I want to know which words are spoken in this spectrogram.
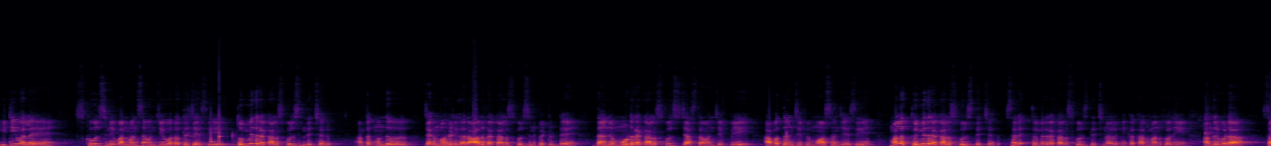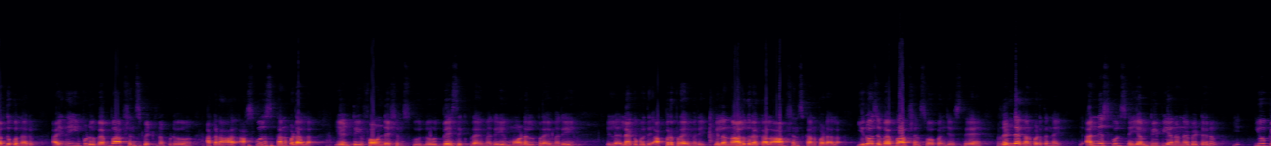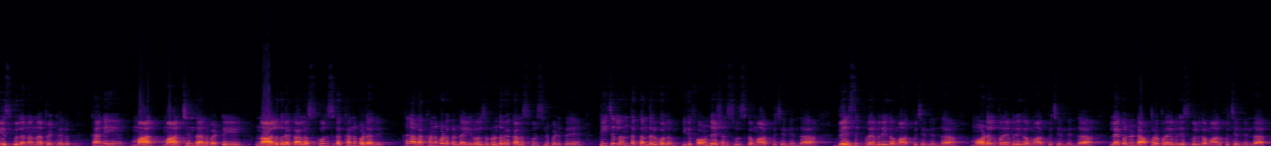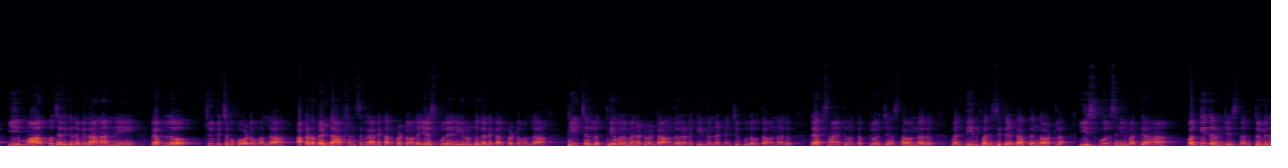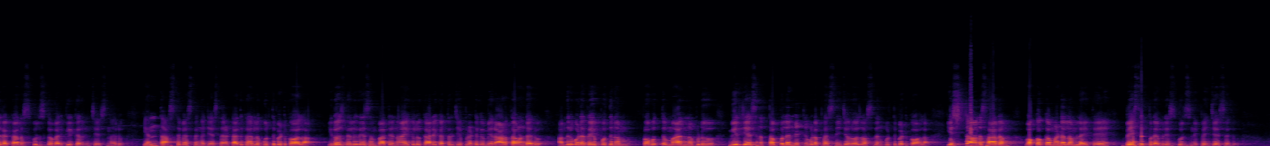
ఇటీవలే స్కూల్స్ని one one seven GO రద్దు చేసి తొమ్మిది రకాల స్కూల్స్ని తెచ్చారు. అంతకుముందు జగన్మోహన్ రెడ్డి గారు ఆరు రకాల స్కూల్స్ని పెట్టుంటే దాన్ని మూడు రకాల స్కూల్స్ చేస్తామని చెప్పి అబద్ధం చెప్పి మోసం చేసి మళ్ళీ తొమ్మిది రకాల స్కూల్స్ తెచ్చారు. సరే తొమ్మిది రకాల స్కూల్స్ తెచ్చినారు. ఇంకా కర్మ అనుకొని అందరూ కూడా సర్దుకున్నారు. అయితే ఇప్పుడు వెబ్ ఆప్షన్స్ పెట్టినప్పుడు అక్కడ ఆ- స్కూల్స్ కనపడాల. ఏంటి? Foundation school basic primary model primary లేకపోతే అప్పర్ ప్రైమరీ ఇలా నాలుగు రకాల ఆప్షన్స్ కనపడాల. ఈరోజు వెబ్ ఆప్షన్స్ ఓపెన్ చేస్తే రెండే కనపడుతున్నాయి. అన్ని స్కూల్స్ని ఎంపీపీ అనన్నా పెట్టారు యూపీ స్కూల్ అనన్నా పెట్టారు. కానీ మార్ మార్చిన దాన్ని బట్టి నాలుగు రకాల స్కూల్స్గా కనపడాలి. కానీ అలా కనపడకుండా ఈరోజు రెండు రకాల స్కూల్స్ని పెడితే టీచర్లు అంతా గందరగోళం. ఇది ఫౌండేషన్ స్కూల్స్గా మార్పు చెందిందా? బేసిక్ ప్రైమరీగా మార్పు చెందిందా? మోడల్ ప్రైమరీగా మార్పు చెందిందా? లేకుంటే అప్పర్ ప్రైమరీ స్కూల్గా మార్పు చెందిందా? ఈ మార్పు జరిగిన విధానాన్ని వెబ్లో చూపించకపోవడం వల్ల అక్కడ రెండు ఆప్షన్స్గానే కనపడడం వల్ల ఏ స్కూల్ అయినా ఈ రెండుగానే కనపడడం వల్ల టీచర్లు తీవ్రమైనటువంటి ఆందోళనకి నిన్నటి నుంచి గురవుతా ఉన్నారు. రేపు సాయంత్రంతో క్లోజ్ చేస్తూ ఉన్నారు. మరి దీని పరిస్థితి ఏంటో అర్థం కావట్లా? ఈ స్కూల్స్ని ఈ మధ్య వర్గీకరణ చేసినారు. తొమ్మిది రకాల స్కూల్స్గా వర్గీకరణ చేసినారు. ఎంత అస్తవ్యస్తంగా చేస్తారంటే అధికారులు గుర్తుపెట్టుకోవాలా? ఈరోజు తెలుగుదేశం పార్టీ నాయకులు కార్యకర్తలు చెప్పినట్టుగా మీరు ఆడుతూ ఉండారు. అందరూ కూడా రేపు పొద్దున ప్రభుత్వం మారినప్పుడు మీరు చేసిన తప్పులన్నింటినీ కూడా ప్రశ్నించే రోజు వస్తుందని గుర్తుపెట్టుకోవాలా? ఇష్టానుసారం ఒక్కొక్క మండలంలో అయితే బేసిక్ ప్రైమరీ స్కూల్స్ని పెంచేశారు.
